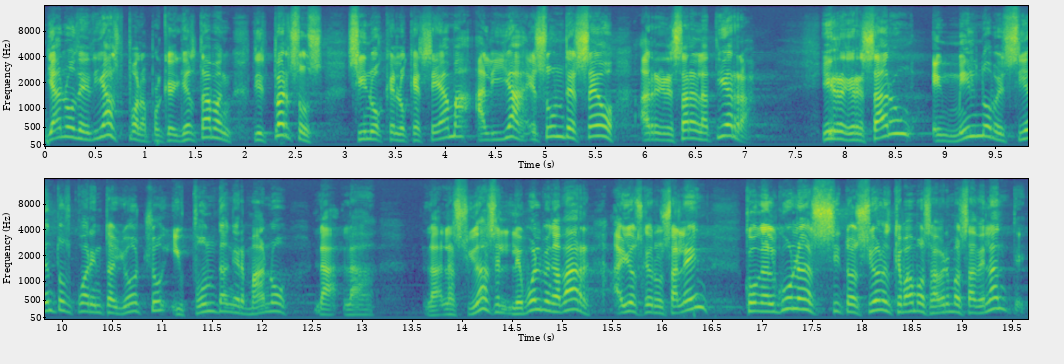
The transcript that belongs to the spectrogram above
ya no de diáspora, porque ya estaban dispersos, sino que lo que se llama aliyah es un deseo a regresar a la tierra. Y regresaron en 1948 y fundan, hermano, la, la, ciudad. Se le vuelven a dar a ellos Jerusalén con algunas situaciones que vamos a ver más adelante.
